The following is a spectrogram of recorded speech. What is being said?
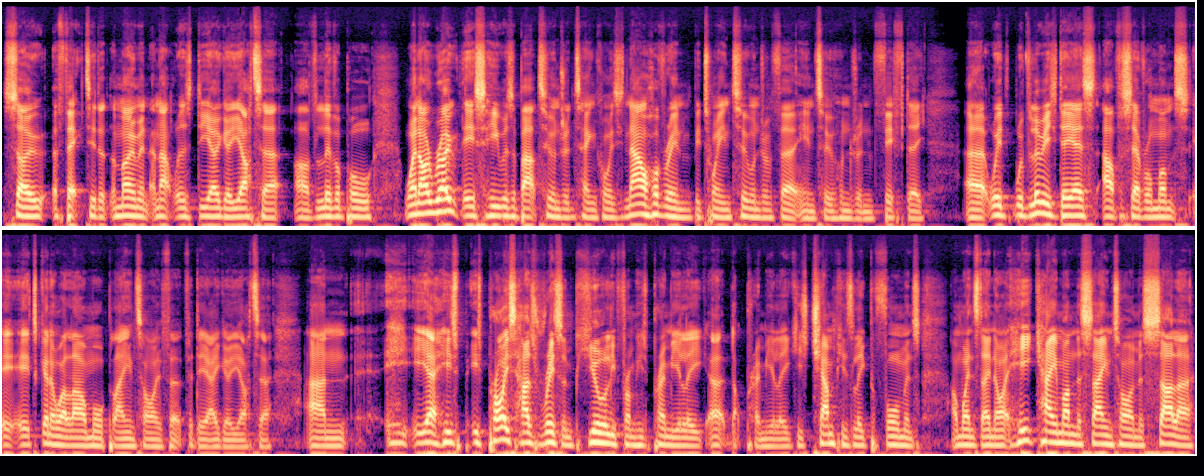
so affected at the moment, and that was Diogo Jota of Liverpool. When I wrote this, he was about 210 coins. He's now hovering between 230 and 250. Uh, with with Luis Diaz out for several months, it, it's going to allow more playing time for, for Diogo Jota, and he, yeah, his his price has risen purely from his Premier League, uh, not Premier League, his Champions League performance on Wednesday night. He came on the same time as Salah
